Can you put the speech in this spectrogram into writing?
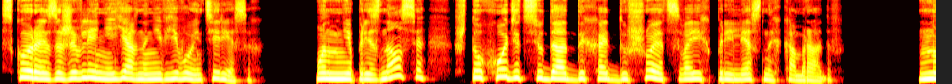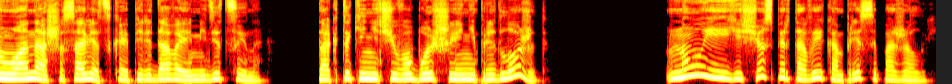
скорое заживление явно не в его интересах. Он мне признался, что ходит сюда отдыхать душой от своих прелестных комрадов. Ну, а наша советская передовая медицина так-таки ничего больше и не предложит? Ну и еще спиртовые компрессы, пожалуй.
